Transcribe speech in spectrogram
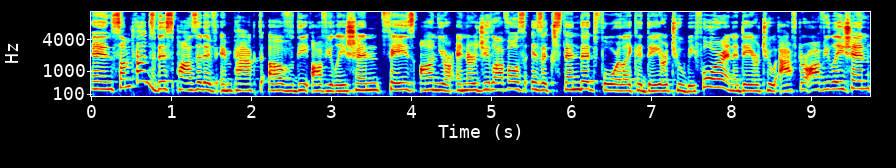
And sometimes this positive impact of the ovulation phase on your energy levels is extended for like a day or two before and a day or two after ovulation.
